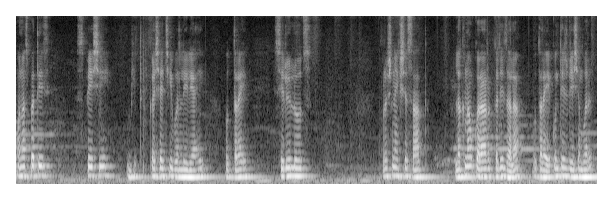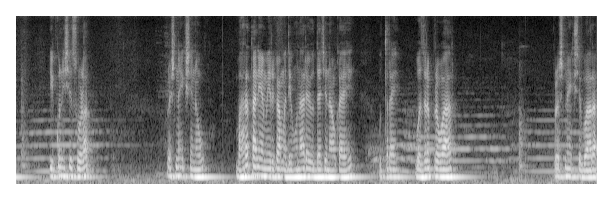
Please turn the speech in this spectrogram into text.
वनस्पती स्पेशी भीत कशाची बनलेली आहे? उत्तर आहे सेल्युलोज. प्रश्न एकशे सात. लखनौ करार कधी झाला? उत्तर आहे एकोणतीस डिसेंबर एकोणीसशे सोळा. प्रश्न एकशे नऊ. भारत आणि अमेरिकामध्ये होणाऱ्या युद्धाचे नाव काय आहे? उत्तर आहे वज्रप्रवार प्रश्न एकशे बारा.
